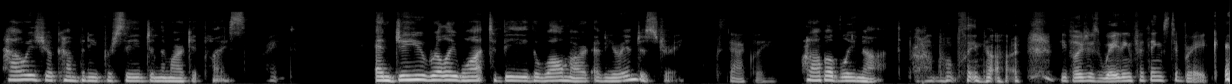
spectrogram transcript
how is your company perceived in the marketplace? Right. And do you really want to be the walmart of your industry? Exactly. Probably not. Probably not. People are just waiting for things to break.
